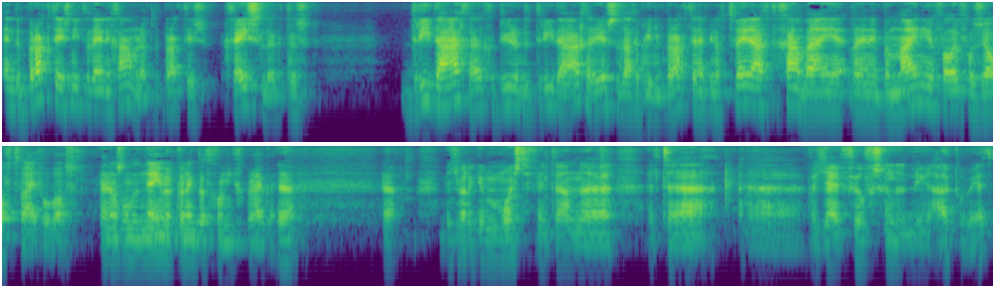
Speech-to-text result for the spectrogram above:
en de brakte is niet alleen lichamelijk, de brakte is geestelijk. Dus drie dagen, gedurende drie dagen, de eerste dag heb je die brakte en heb je nog twee dagen te gaan waarin, je, waarin het bij mij in ieder geval heel veel zelftwijfel was. En als ondernemer kan ik dat gewoon niet gebruiken. Ja. ja. Weet je wat ik het mooiste vind aan eh, het, eh, dat jij veel verschillende dingen uitprobeert?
